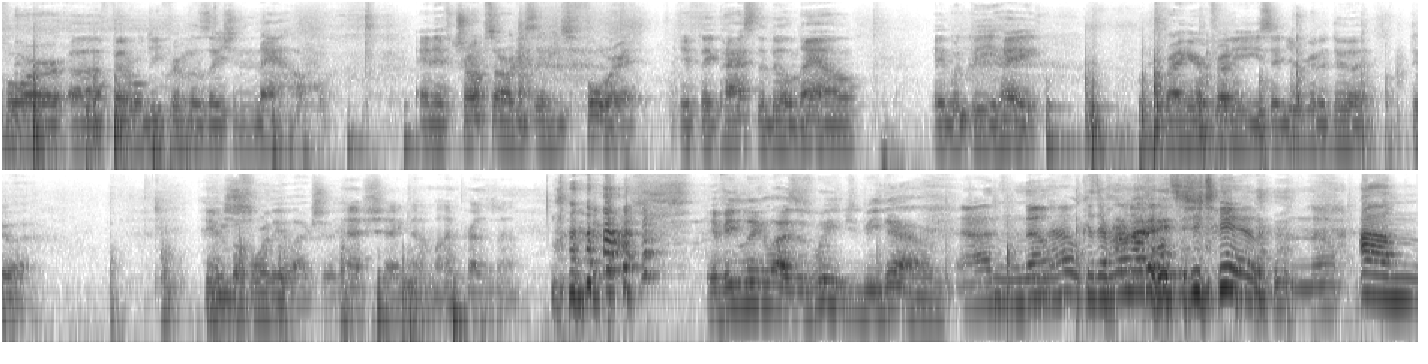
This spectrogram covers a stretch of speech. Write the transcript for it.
for uh, federal decriminalization now. And if Trump's already said he's for it, if they pass the bill now, it would be, hey, it's right here in front of you. You said you were going to do it. Do it. Even before the election. hashtag not my president. If he legalizes weed, you'd be down. Uh, no, No, because everyone else wants you to too. no. Um,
